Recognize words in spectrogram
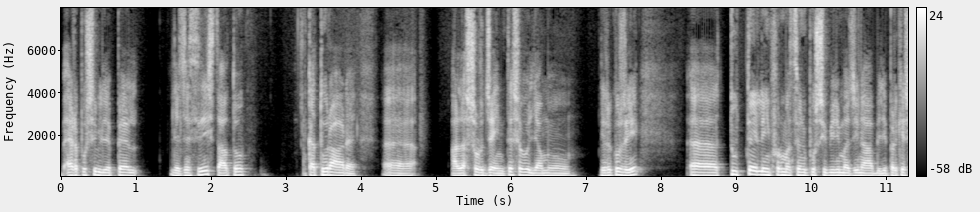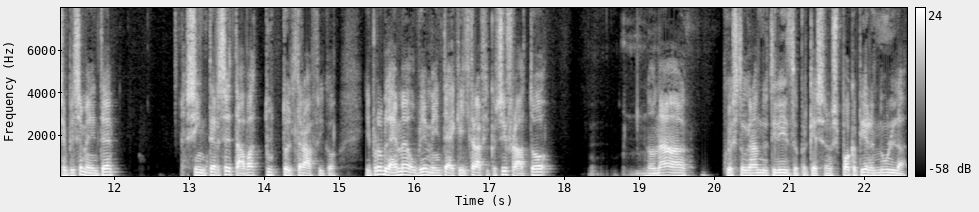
era, possibile per le agenzie di Stato catturare eh, alla sorgente, se vogliamo dire così, eh, tutte le informazioni possibili e immaginabili, perché semplicemente si intercettava tutto il traffico. Il problema ovviamente è che il traffico cifrato non ha questo grande utilizzo perché se non si può capire nulla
